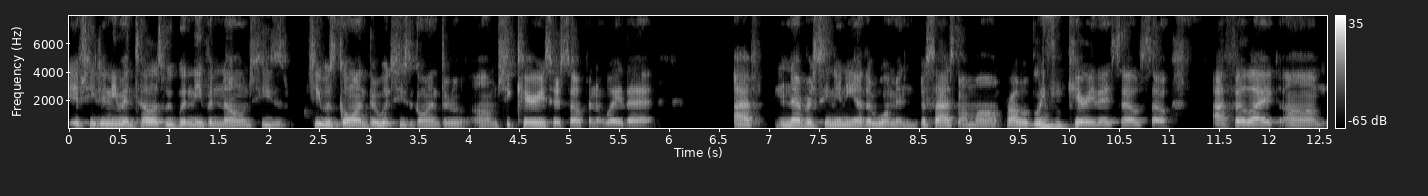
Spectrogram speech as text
if she didn't even tell us, we wouldn't even known she's she was going through what she's going through. Um, she carries herself in a way that I've never seen any other woman besides my mom probably carry themselves. So I feel like um,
